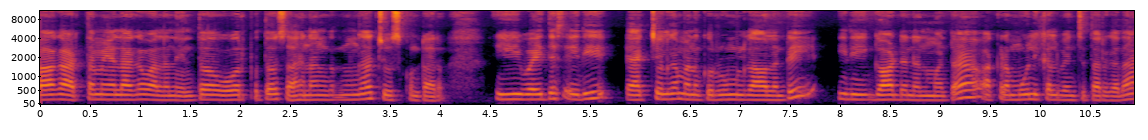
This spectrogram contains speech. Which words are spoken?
బాగా అర్థమయ్యేలాగా వాళ్ళని ఎంతో ఓర్పుతో సహనంగా చూసుకుంటారు. ఈ వైద్య ఇది యాక్చువల్గా మనకు రూములు కావాలంటే ఇది గార్డెన్ అనమాట అక్కడ మూలికలు పెంచుతారు కదా.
